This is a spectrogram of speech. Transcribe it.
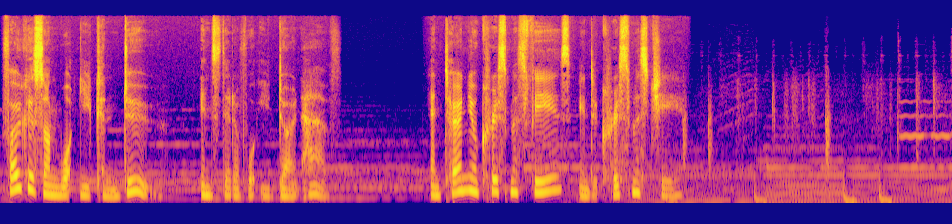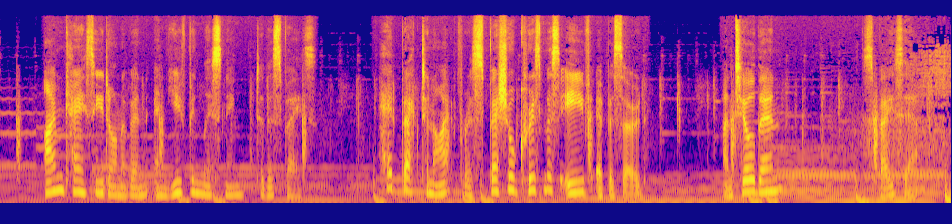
Focus on what you can do instead of what you don't have. And turn your Christmas fears into Christmas cheer. I'm Casey Donovan, and you've been listening to The Space. Head back tonight for a special Christmas Eve episode. Until then, space out.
